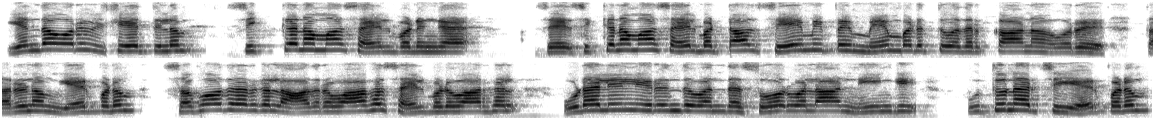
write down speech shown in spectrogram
எந்த ஒரு விஷயத்திலும் சிக்கனமா செயல்படுங்க. சே- சிக்கனமாக செயல்பட்டால் சேமிப்பை மேம்படுத்துவதற்கான ஒரு தருணம் ஏற்படும். சகோதரர்கள் ஆதரவாக செயல்படுவார்கள். உடலில் இருந்து வந்த சோர்வெல்லாம் நீங்கி புத்துணர்ச்சி ஏற்படும்.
